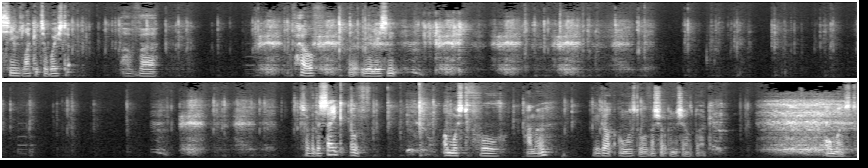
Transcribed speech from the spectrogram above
Seems like it's a waste of, uh, of health, but it really isn't. So for the sake of almost full ammo, we got almost all of our shotgun shells back. Almost.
